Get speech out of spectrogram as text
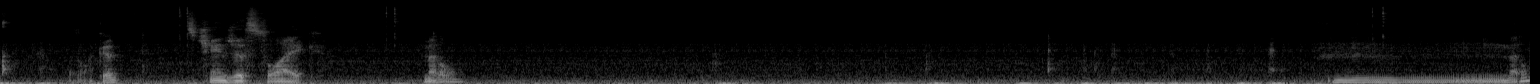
Doesn't look good. Let's change this to like metal. Mm, metal?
